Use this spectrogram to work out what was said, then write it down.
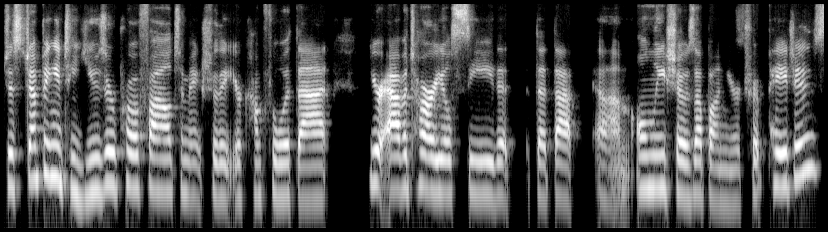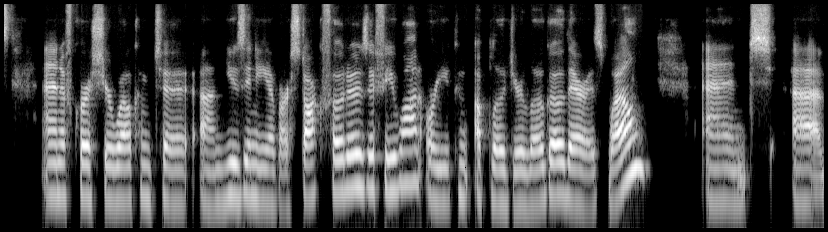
just jumping into user profile to make sure that you're comfortable with that. Your avatar, you'll see that that, that um, only shows up on your trip pages. And of course, you're welcome to um, use any of our stock photos if you want, or you can upload your logo there as well. And uh,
